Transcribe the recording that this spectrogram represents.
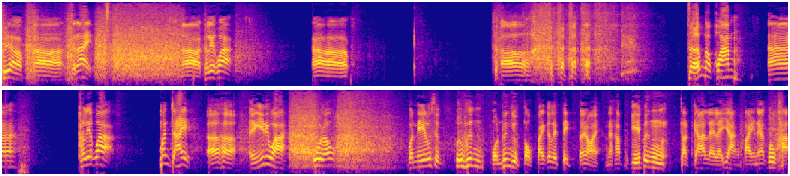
เพื่ออจะได้เเขาเรียกว่าเเเสริมกับความเขาเรียกว่ามั่นใจเอออย่างนี้ดีกว่าพูดแล้ว วันนี้รู้สึกพิ่งพิ่งฝนพิ่งหยุดตกไปก็เลยติดไปหน่อยนะครับเมื่อกี้พิ่ง จัดการหลาย ๆ อย่างไปนะลูกค้า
